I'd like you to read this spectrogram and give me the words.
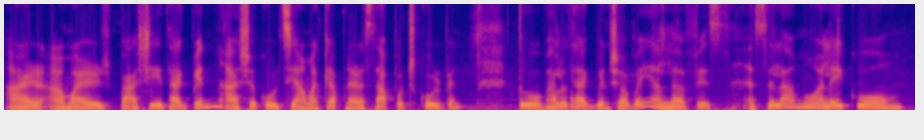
আর আমার পাশেই থাকবেন। আশা করছি আমাকে আপনারা সাপোর্ট করবেন। তো ভালো থাকবেন সবাই। আল্লাহ হাফেজ। আসসালামু আলাইকুম।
